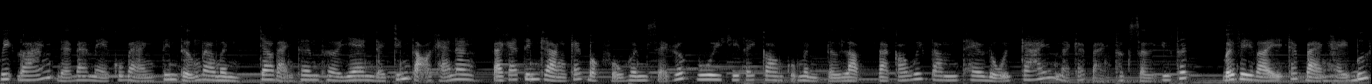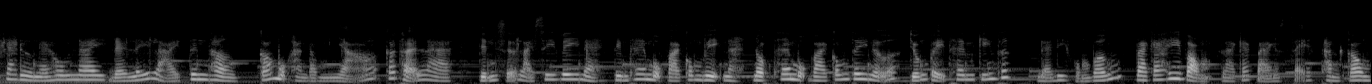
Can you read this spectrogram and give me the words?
quyết đoán để ba mẹ của bạn tin tưởng vào mình, cho bạn thêm thời gian để chứng tỏ khả năng. Và kha tin rằng các bậc phụ huynh sẽ rất vui khi thấy con của mình tự lập và có quyết tâm theo đuổi cái mà các bạn thực sự yêu thích. Bởi vì vậy, các bạn hãy bước ra đường ngày hôm nay để lấy lại tinh thần có một hành động nhỏ, có thể là chỉnh sửa lại cv nè, tìm thêm một vài công việc nè, nộp thêm một vài công ty nữa, chuẩn bị thêm kiến thức để đi phỏng vấn. Và cả hy vọng là các bạn sẽ thành công.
